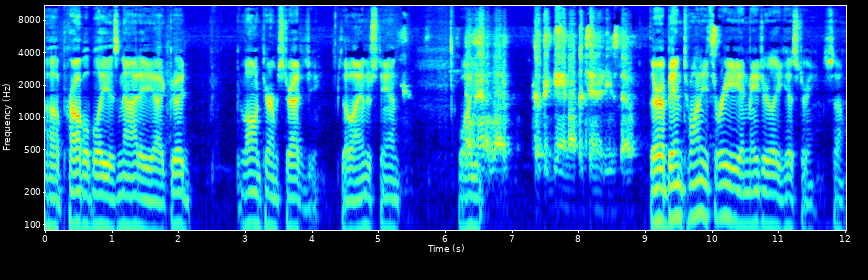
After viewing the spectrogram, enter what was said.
uh, probably is not a, a good long-term strategy. So I understand why you have a lot of perfect game opportunities, though. There have been 23 in Major League history. So,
